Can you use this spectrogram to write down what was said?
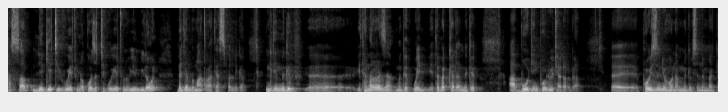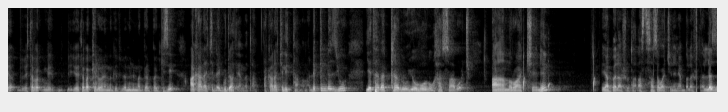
ሀሳብ negative የቱ ነው፣ positive የቱ ነው የሚለውን በደንብ ማጥራት ያስፈልጋል። እንግዲህ ምግብ የተመረዘ ምግብ ወይም የተበከለ ምግብ body ን pollute ያደርጋል። poison የሆነ ምግብ ስንመገብ የተበከለ የሆነ ምግብ በምንመገብበት ጊዜ አካላችን ላይ ጉዳት ያመጣል። አካላችን ይታመማል። ልክ እንደዚሁ የተበከሉ የሆኑ ሀሳቦች አእምሯችንን ያበላሹታል፣ አስተሳሰባችንን ያበላሹታል። ለዛ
